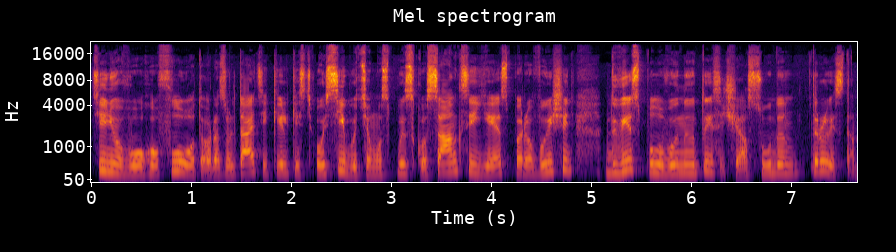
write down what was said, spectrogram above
тіньового флоту. У результаті кількість осіб у цьому списку санкцій ЄС перевищить 2,5 тисячі, а суден 300.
